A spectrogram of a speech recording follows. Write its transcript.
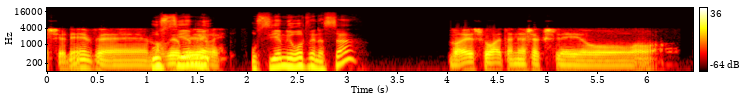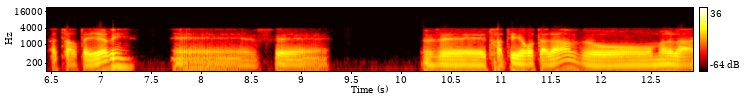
שלי ומחזיר סיים לי. הוא סיים לירות ונסע? ברגע שהוא ראה את הנשק שלי, הוא עצר את הירי, ו... והתחלתי לירות עליו, והוא אומר, לה,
